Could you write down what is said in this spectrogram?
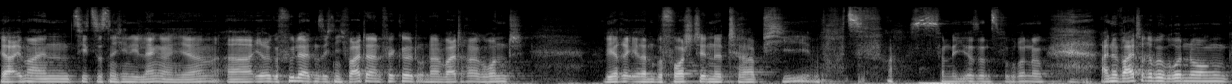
Ja, immerhin zieht es nicht in die Länge hier. Äh, ihre Gefühle hätten sich nicht weiterentwickelt und ein weiterer Grund wäre ihre bevorstehende Therapie. So eine Irrsinnsbegründung? Eine weitere Begründung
